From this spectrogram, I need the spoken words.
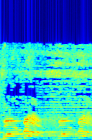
Word up, word up.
